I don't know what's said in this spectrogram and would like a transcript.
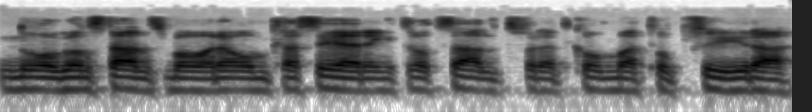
någonstans bara om placering trots allt för att komma topp fyra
